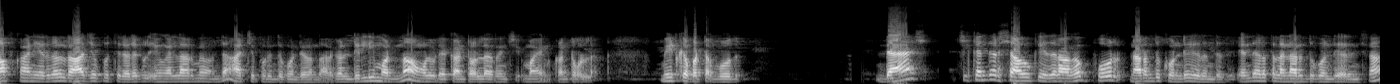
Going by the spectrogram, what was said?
ஆப்கானியர்கள் ராஜபுத்திரர்கள் இவங்க எல்லாருமே வந்து ஆட்சி புரிந்து கொண்டிருந்தார்கள். டில்லி மட்டும்தான் அவங்களுடைய கண்ட்ரோலில் இருந்துச்சு மைண்ட் கண்ட்ரோலில் மீட்கப்பட்ட போது. டேஷ் சிக்கந்தர் ஷாவுக்கு எதிராக போர் நடந்து கொண்டே இருந்தது. எந்த இடத்துல நடந்து கொண்டே இருந்துச்சுன்னா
